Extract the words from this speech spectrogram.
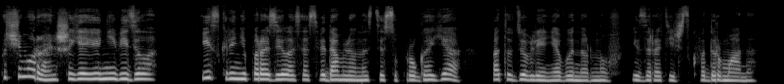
Почему раньше я ее не видела? Искренне поразилась осведомленности супруга я, от удивления вынырнув из эротического дурмана.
